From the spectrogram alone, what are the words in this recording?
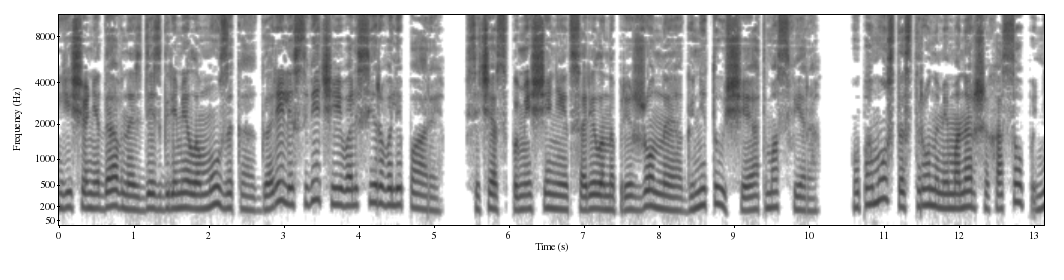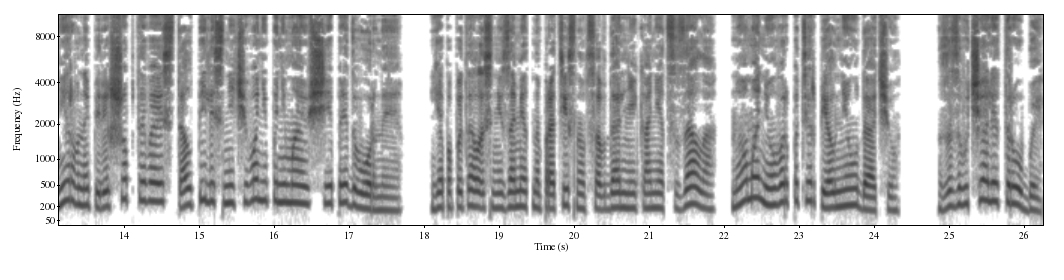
Еще недавно здесь гремела музыка, горели свечи и вальсировали пары. Сейчас в помещении царила напряженная, гнетущая атмосфера. У помоста с тронами монарших особ, нервно перешептываясь, толпились ничего не понимающие придворные. Я попыталась незаметно протиснуться в дальний конец зала, но маневр потерпел неудачу. Зазвучали трубы.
